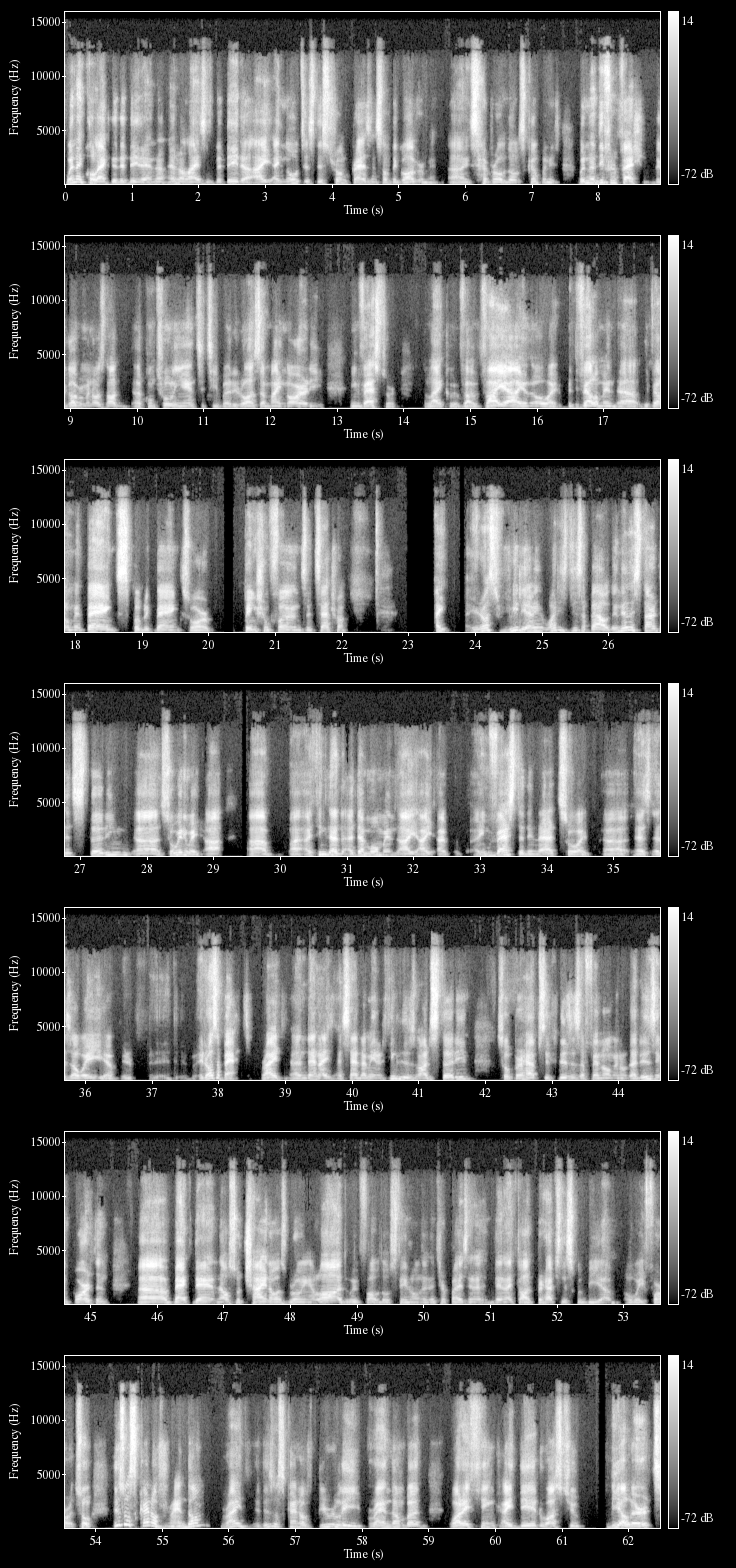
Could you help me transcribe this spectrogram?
When I collected the data and analyzed the data, I, I noticed the strong presence of the government uh, in several of those companies, but in a different fashion. The government was not a controlling entity, but it was a minority investor like via you know development uh, development banks, public banks, or pension funds, etc. I it was really I mean what is this about? And then I started studying. Uh, so anyway, uh, uh I, think that at that moment I, I, I invested in that. So I uh, as as a way of, it, it was a bet, right? And then I, I said, I mean, I think this is not studied. So perhaps if this is a phenomenon that is important, uh, back then also China was growing a lot with all those state-owned enterprise, and then I thought perhaps this could be a, a, way forward. So this was kind of random, right? This was kind of purely random, but what I think I did was to be alert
